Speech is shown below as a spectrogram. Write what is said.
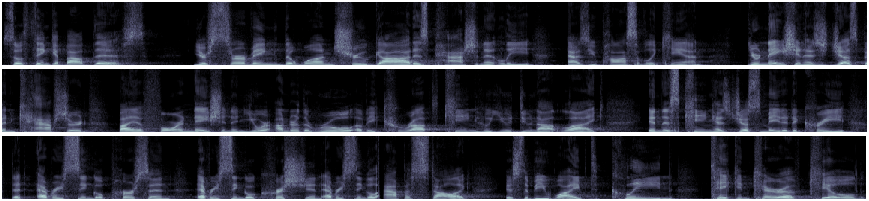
So think about this. You're serving the one true God as passionately as you possibly can. Your nation has just been captured by a foreign nation, and you are under the rule of a corrupt king who you do not like. And this king has just made a decree that every single person, every single Christian, every single apostolic is to be wiped clean taken care of, killed,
